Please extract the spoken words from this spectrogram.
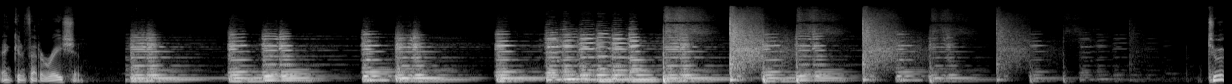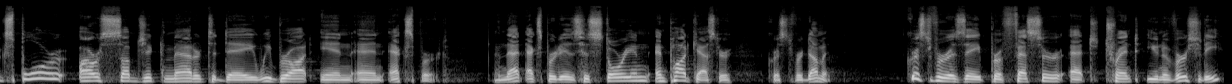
and Confederation. To explore our subject matter today, we brought in an expert, and that expert is historian and podcaster Christopher Dummitt. Christopher is a professor at Trent University.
